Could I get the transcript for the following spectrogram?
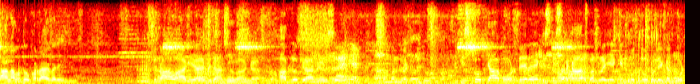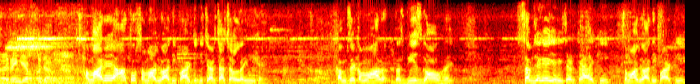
थाना भदोखर रायबरेली। चुनाव आ गया है विधानसभा का। आप लोग ग्रामीण से संबंध रखते हैं। किसको क्या वोट दे रहे हैं किसकी सरकार बन रही है किन मुद्दों को लेकर वोट करेंगे अब किधर? हमारे यहाँ तो समाजवादी पार्टी की चर्चा चल रही है। कम से कम वहाँ दस बीस गाँव हैं। सब जगह यही चर्चा है कि समाजवादी पार्टी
